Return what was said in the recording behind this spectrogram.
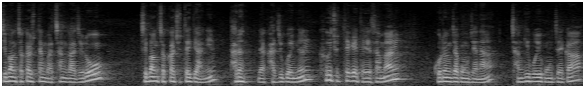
지방저가주택 마찬가지로 지방저가주택이 아닌 다른 내가 가지고 있는 그 주택에 대해서만 고령자 공제나 장기 보유 공제가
